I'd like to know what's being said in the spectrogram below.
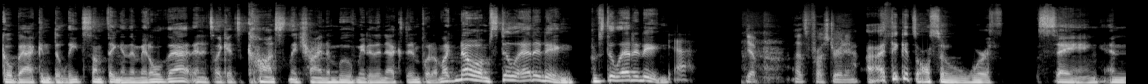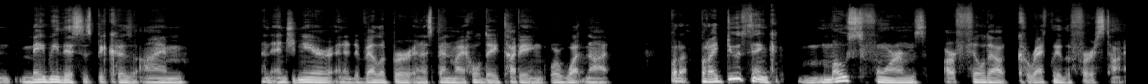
go back and delete something in the middle of that. And it's like it's constantly trying to move me to the next input. I'm like, no, I'm still editing. I'm still editing. Yeah. Yep. That's frustrating. I think it's also worth saying, and maybe this is because I'm an engineer and a developer and I spend my whole day typing or whatnot. But, but I do think most forms are filled out correctly the first time.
